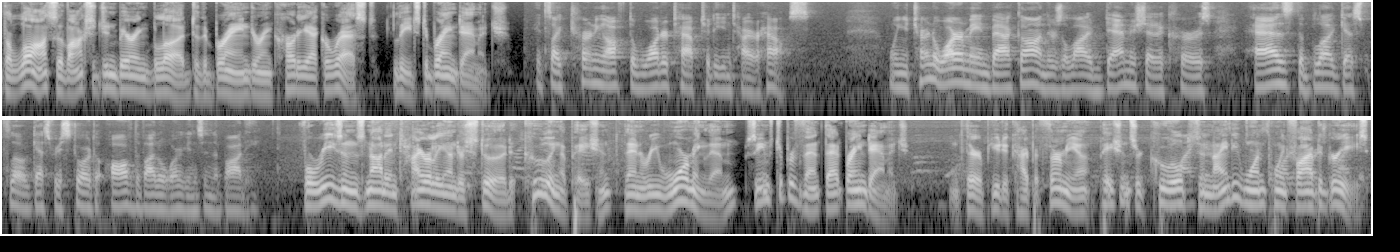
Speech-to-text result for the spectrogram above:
The loss of oxygen-bearing blood to the brain during cardiac arrest leads to brain damage. It's like turning off the water tap to the entire house. When you turn the water main back on, there's a lot of damage that occurs as the blood gets flow gets restored to all of the vital organs in the body. For reasons not entirely understood, cooling a patient, then rewarming them, seems to prevent that brain damage. In therapeutic hypothermia, patients are cooled to 91.5 degrees,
